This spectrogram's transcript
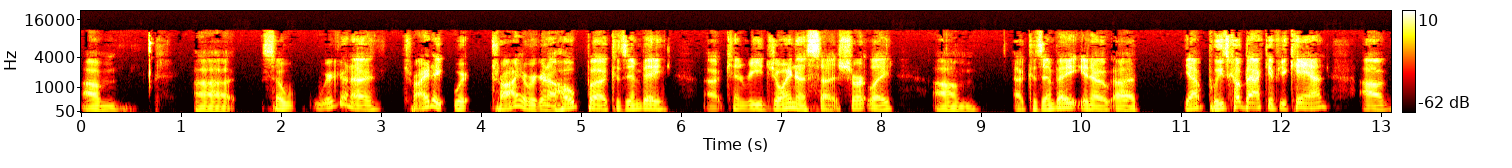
Um, uh, so we're going to try to we're, try. We're going to hope uh, Kazembe can rejoin us shortly. Um, Kazembe, you know, yeah, please come back if you can. Um,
